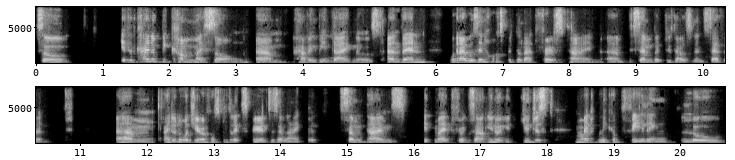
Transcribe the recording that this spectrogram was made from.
so it had kind of become my song, um, having been diagnosed, and then when I was in hospital that first time, um, December two thousand and seven, um, I don't know what your hospital experiences are like, but sometimes it might, for example, you know, you, you just might wake up feeling low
